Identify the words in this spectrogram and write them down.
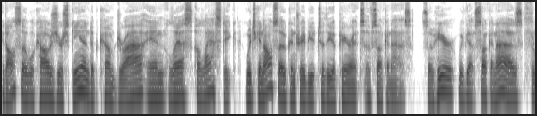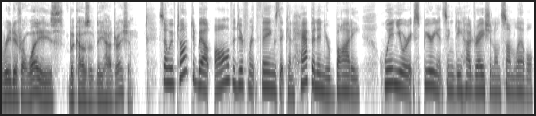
It also will cause your skin to become dry and less elastic, which can also contribute to the appearance of sunken eyes. So here we've got sunken eyes three different ways because of dehydration. So, we've talked about all the different things that can happen in your body when you are experiencing dehydration on some level.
